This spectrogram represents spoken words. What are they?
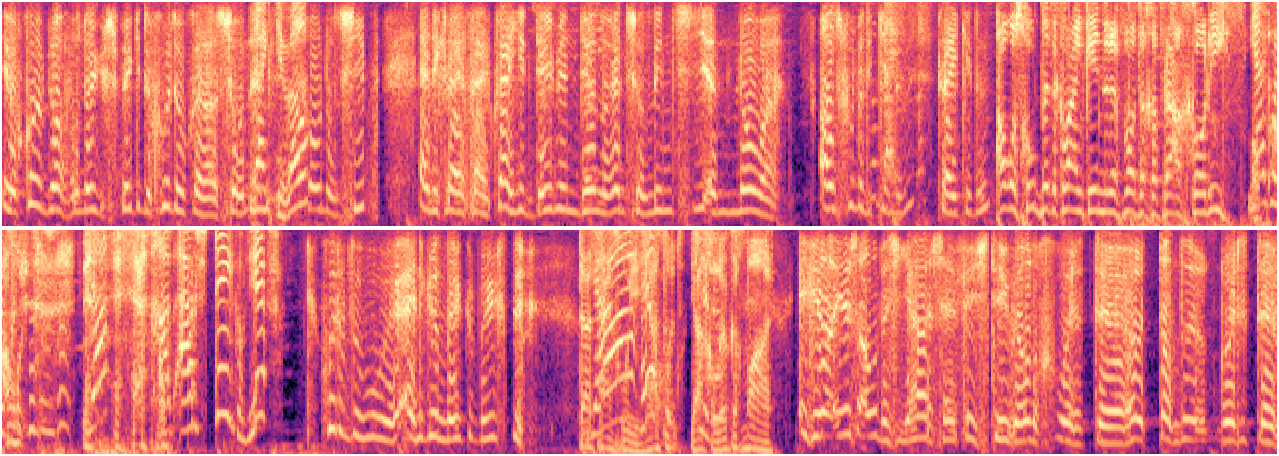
Ik wil kort bedanken voor het leuke gesprek. De groet ook aan haar zoon. Dank je wel. Siep. En de kleine vijf. Damien, Dil, Lorenzo, Lindsay en Noah. Alles goed met de kinderen? Kleinkinderen? Alles goed met de kleinkinderen, wordt er gevraagd, Corrie? Ja, Of ik word alle- gezegd- ja, gaat uitstekend, Jeff. Goed om te horen. En ik een leuke bericht. Dat zijn goeie. Ja, toch? Ja, gelukkig maar. Ik wil eerst alle mensen ja zijn. Feliciteer wel nog hoort het, eh tante, hoort het uh,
